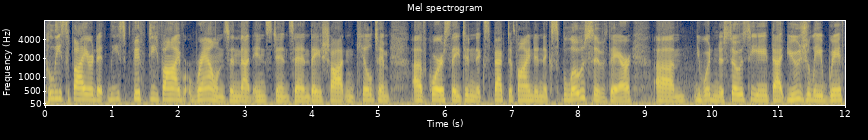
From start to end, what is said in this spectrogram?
police fired at least 55 rounds in that instance and they shot and killed him. Of course, they didn't expect to find an explosive there. Um, you wouldn't associate that usually with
